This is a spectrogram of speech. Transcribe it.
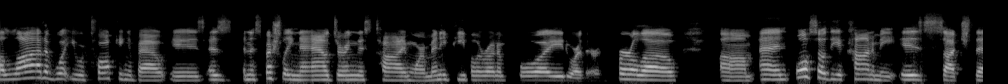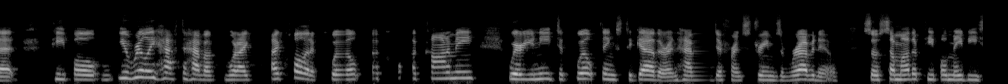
a lot of what you were talking about is as and especially now during this time where many people are unemployed or they're in furlough um, and also the economy is such that people you really have to have a what i, I call it a quilt ec- economy where you need to quilt things together and have different streams of revenue. So some other people may be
